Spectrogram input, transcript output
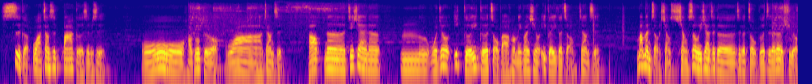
四个哇，这样是八格是不是？哦，好多格哦，哇，这样子。好，那接下来呢？嗯，我就一格一格走吧，哈，没关系哦，一格一格走，这样子，慢慢走，享享受一下这个这个走格子的乐趣哦，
